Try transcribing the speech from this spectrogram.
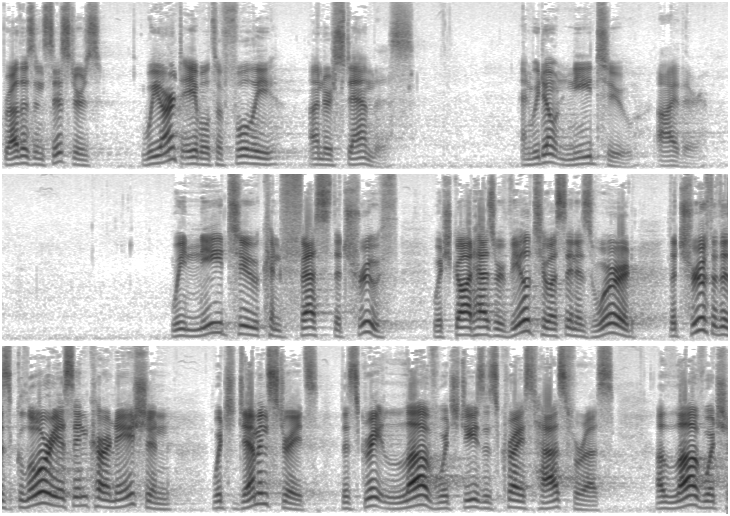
brothers and sisters, we aren't able to fully understand this. And we don't need to either. We need to confess the truth which God has revealed to us in His Word the truth of this glorious incarnation, which demonstrates this great love which Jesus Christ has for us, a love which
